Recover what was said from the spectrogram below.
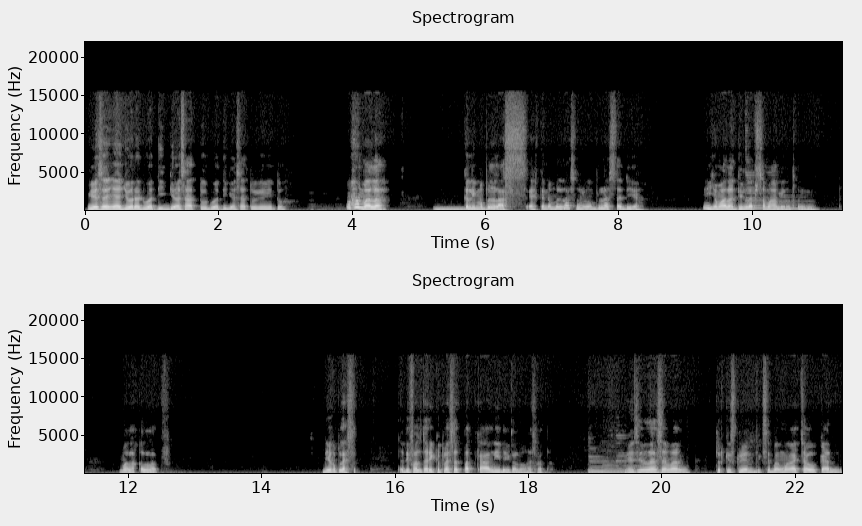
biasanya juara dua tiga satu dua tiga satu kayak gitu. Malah ke 15 eh ke 16 atau 15 tadi ya. Iya malah di lap sama Hamilton. Malah ke lap dia kepleset tadi Valtteri kepleset 4 kali deh kalau nggak salah. Nggak jelas emang. Turkish Grand Prix emang mengacaukan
